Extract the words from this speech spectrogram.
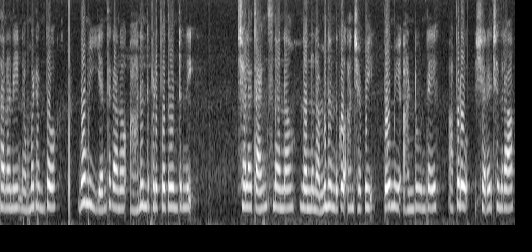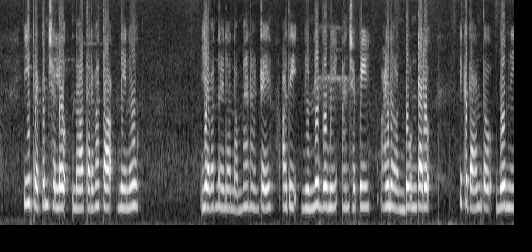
తనని నమ్మడంతో భూమి ఎంతగానో ఆనందపడిపోతూ ఉంటుంది. చాలా థ్యాంక్స్ నాన్న నన్ను నమ్మినందుకు అని చెప్పి భూమి అంటూ ఉంటే అప్పుడు శరత్చంద్ర ఈ ప్రపంచంలో నా తర్వాత నేను ఎవరినైనా నమ్మానంటే అది నిన్నే భూమి అని చెప్పి ఆయన అంటూ ఉంటారు. ఇక దాంతో భూమి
